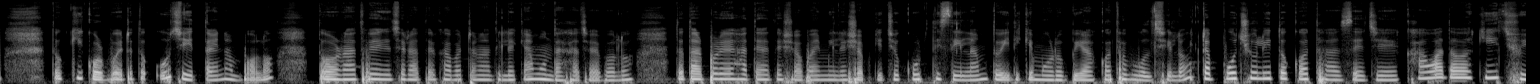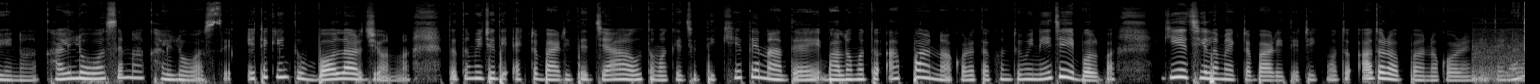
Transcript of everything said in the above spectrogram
তো কি করব, এটা তো উচিত, তাই না বলো? তো রাত হয়ে গেছে, রাতের খাবারটা না দিলে কেমন দেখা যায় বলো? তো তারপরে হাতে হাতে সবাই মিলে সব কিছু করতেছিলাম, তো এইদিকে মুরব্বীরা কথা বলছিল। একটা প্রচলিত কথা আছে যে খাওয়া দাওয়া কিছুই না, খাইলেও আছে, না খাইলেও আছে, এটা কিন্তু বলার জন্য। তো তুমি যদি একটা বাড়িতে যাও, তোমাকে যদি খেতে না দেয় ভালো মতো আপ্যায়ন না করে, তখন তুমি নিজেই বলবা, গিয়েছিলাম একটা বাড়িতে ঠিক মতো আদর আপ্যায়নও করেনি, তাই না?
